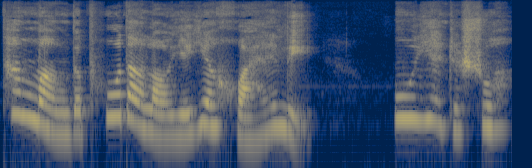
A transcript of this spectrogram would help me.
它猛地扑到老爷爷怀里，呜咽着说。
